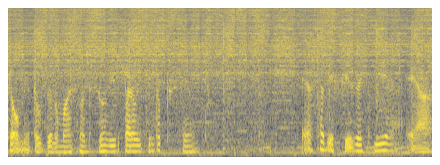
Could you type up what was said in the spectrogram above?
que aumenta o dano máximo absorvido para 80%. Essa defesa aqui é a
